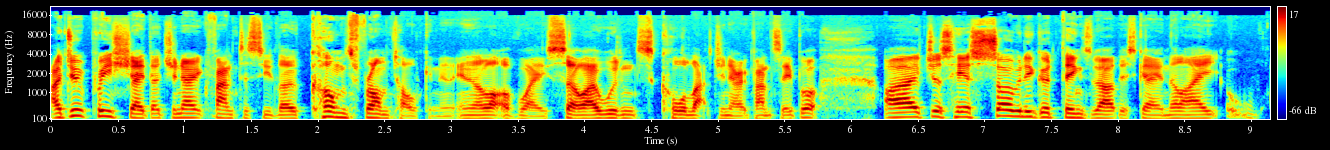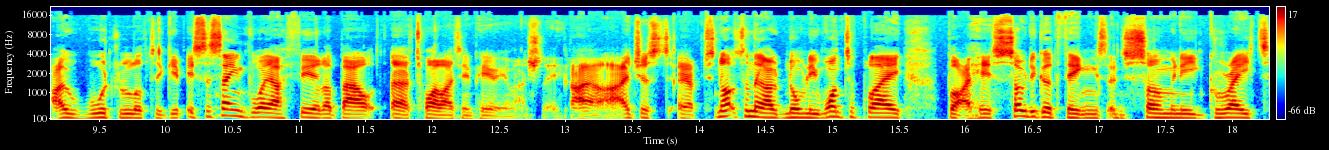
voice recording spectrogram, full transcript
I do appreciate that generic fantasy though comes from Tolkien in, in a lot of ways. So I wouldn't call that generic fantasy, but I just hear so many good things about this game that I I would love to give. It's the same way I feel about uh, Twilight Imperium. Actually, I, I just it's not something I would normally want to play, but I hear so many good things and so many great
